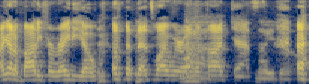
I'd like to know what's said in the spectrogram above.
I got a body for radio, brother. That's why we're on the podcast. no, you don't.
